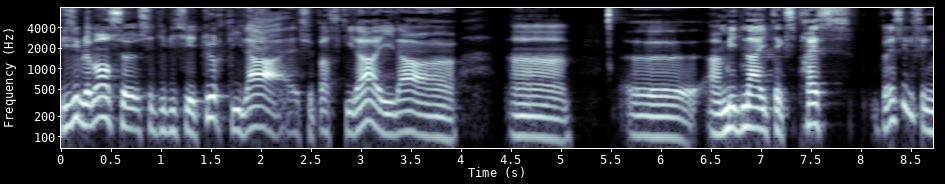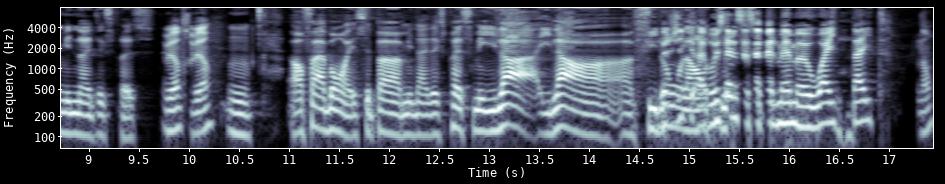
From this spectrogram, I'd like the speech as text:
visiblement ce, cet épicier turc, il a, je sais pas ce qu'il a, il a un, un, un Midnight Express vous connaissez le film Midnight Express? Très bien, très bien. Hmm. Enfin bon, et c'est pas Midnight Express, mais il a, il a un, filon là. À Bruxelles, ça s'appelle même euh, White Night, non?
